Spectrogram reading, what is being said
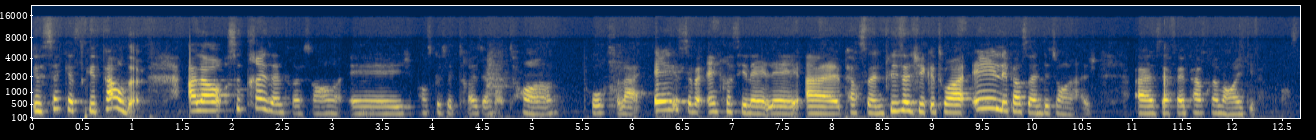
il sait qu'est-ce qu'il parle de. Alors c'est très intéressant et je pense que c'est très important pour cela. Et ça va impressionner les euh, personnes plus âgées que toi et les personnes de ton âge. Euh, ça fait pas vraiment une différence.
